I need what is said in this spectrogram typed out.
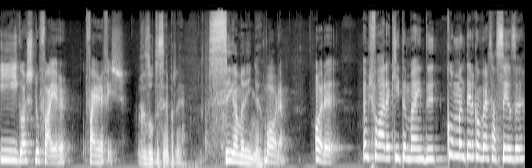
e gosto do Fire. O Fire é fixe. Resulta sempre, né? Siga a Marinha. Bora. Ora, vamos falar aqui também de como manter a conversa acesa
